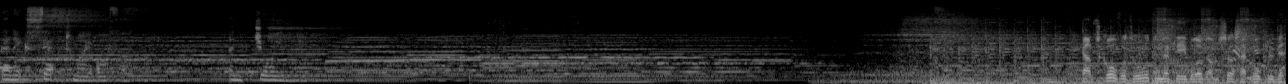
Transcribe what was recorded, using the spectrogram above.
Then accept my offer and join me. Quand tu cours, faut toujours tu mets tes bras comme ça, ça court plus vite.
